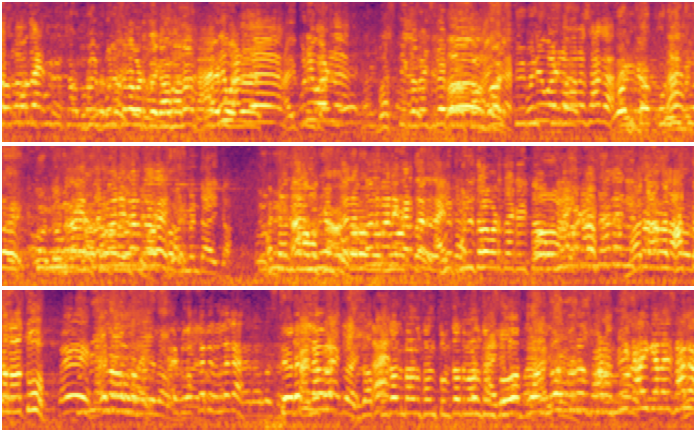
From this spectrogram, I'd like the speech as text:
पोलिसाला ओढताय का? आम्हाला? मस्ती करायची नाही परत दोन मिनिटं ऐका अटक करा वकील तो. का? का तुझाच माणूस आणि तुमचाच माणूस आणि तो मी काय केलंय सांगा?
